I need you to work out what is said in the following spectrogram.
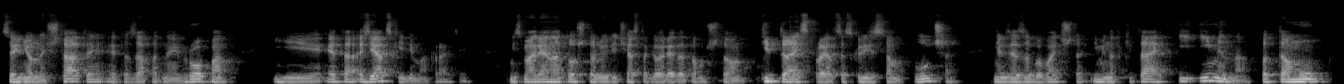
Соединенные Штаты, это Западная Европа и это азиатские демократии несмотря на то, что люди часто говорят о том, что Китай справился с кризисом лучше, нельзя забывать, что именно в Китае и именно потому,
